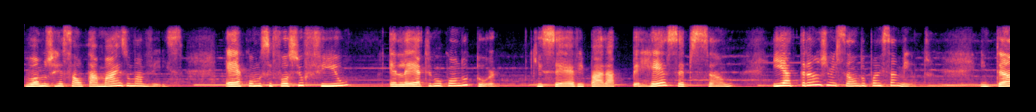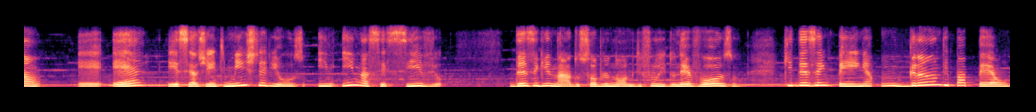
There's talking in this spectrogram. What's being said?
Vamos ressaltar mais uma vez. É como se fosse o fio elétrico condutor, que serve para a recepção e a transmissão do pensamento. Então, é, é esse agente misterioso e inacessível designado sob o nome de fluido nervoso, que desempenha um grande papel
